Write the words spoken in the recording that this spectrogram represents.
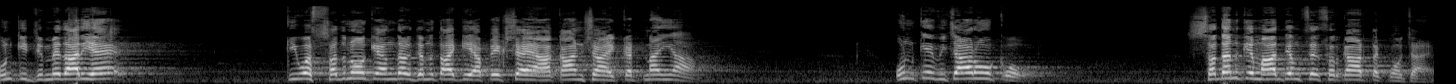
उनकी ज़िम्मेदारी है कि वह सदनों के अंदर जनता की अपेक्षाएँ, आकांक्षाएँ, कठिनाइयाँ, उनके विचारों को सदन के माध्यम से सरकार तक पहुँचाए।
